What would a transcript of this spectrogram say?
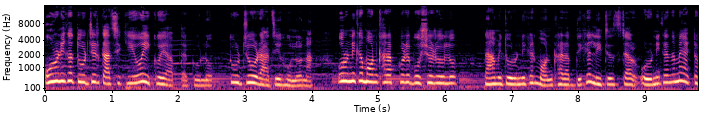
অরুণিকা তুর্যের কাছে গিয়েও একই আবদার করল। তুর্য রাজি হলো না। অরুণিকা মন খারাপ করে বসে রইল। তাহমিদ অরুণিকার মন খারাপ দেখে লিটল স্টার অরুণিকা নামে একটা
